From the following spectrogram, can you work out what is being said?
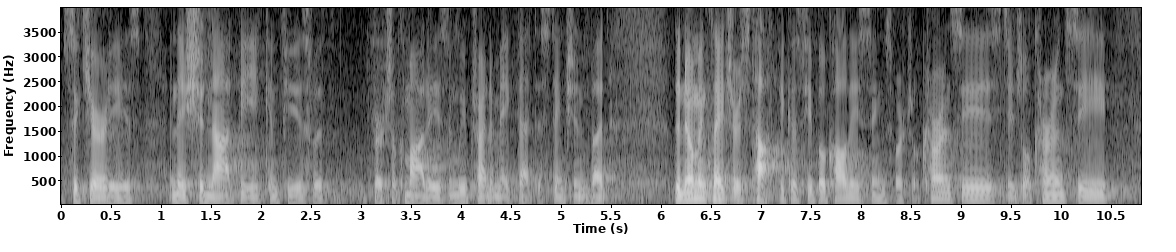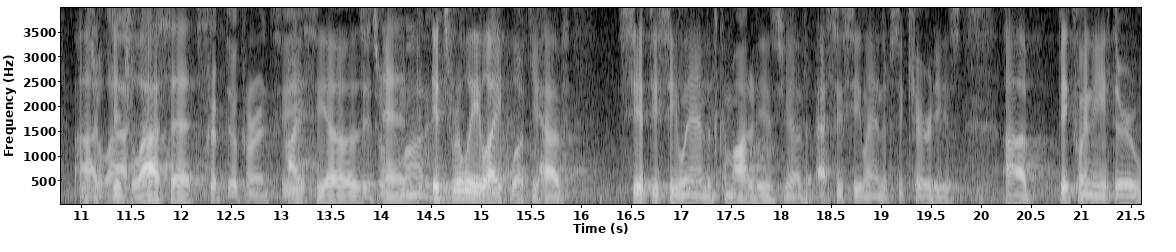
securities, and they should not be confused with virtual commodities, and we've tried to make that distinction. But the nomenclature is tough because people call these things virtual currencies, digital currency, uh, digital, digital assets, cryptocurrency, ICOs, and commodity. it's really like, look, you have CFTC land of commodities, you have SEC land of securities. Uh, Bitcoin and Ether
